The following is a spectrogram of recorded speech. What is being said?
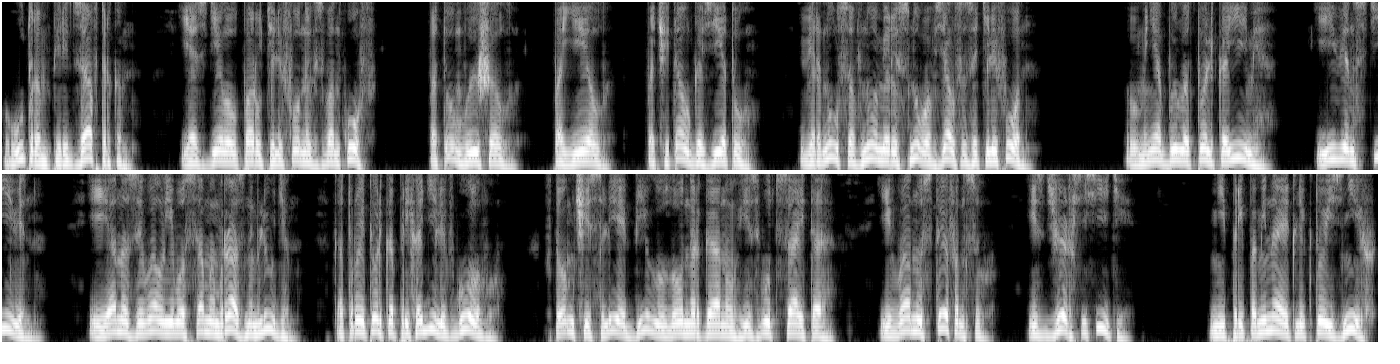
Утром перед завтраком я сделал пару телефонных звонков, потом вышел, поел, почитал газету, вернулся в номер и снова взялся за телефон. У меня было только имя — Ивен Стивен, и я называл его самым разным людям, которые только приходили в голову, в том числе Биллу Лонергану из Вудсайта, Ивану Стефансу из Джерси-Сити. Не припоминает ли кто из них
